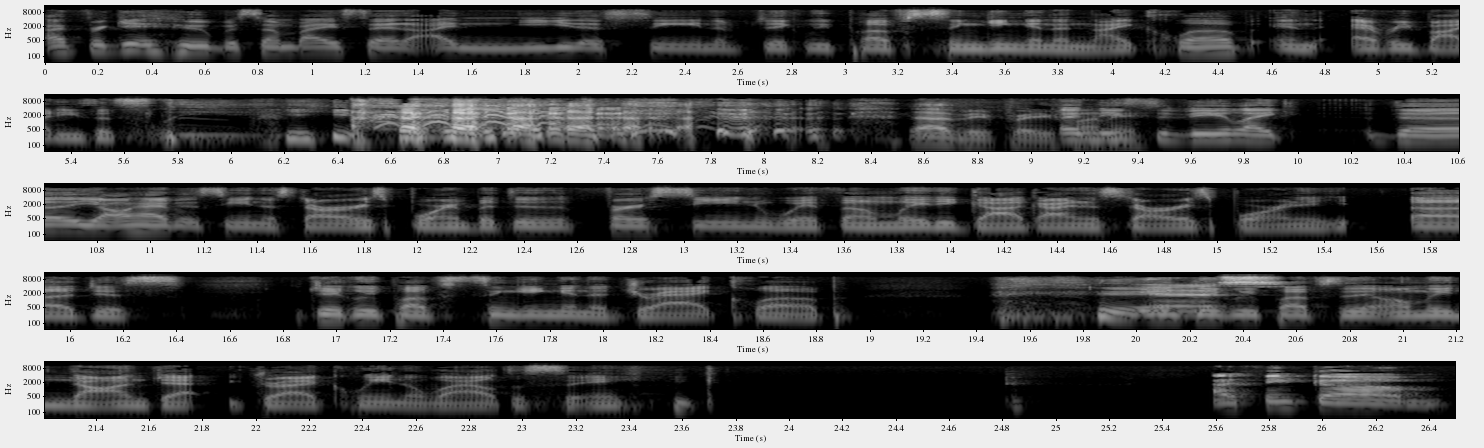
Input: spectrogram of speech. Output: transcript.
I forget who, but somebody said I need a scene of Jigglypuff singing in a nightclub and everybody's asleep. That'd be pretty It needs to be like the y'all haven't seen A Star Is Born, but the first scene with um Lady Gaga and A Star Is Born, uh, just Jigglypuff singing in a drag club. Yes. and Jigglypuff's the only non drag queen allowed to sing. I think um,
